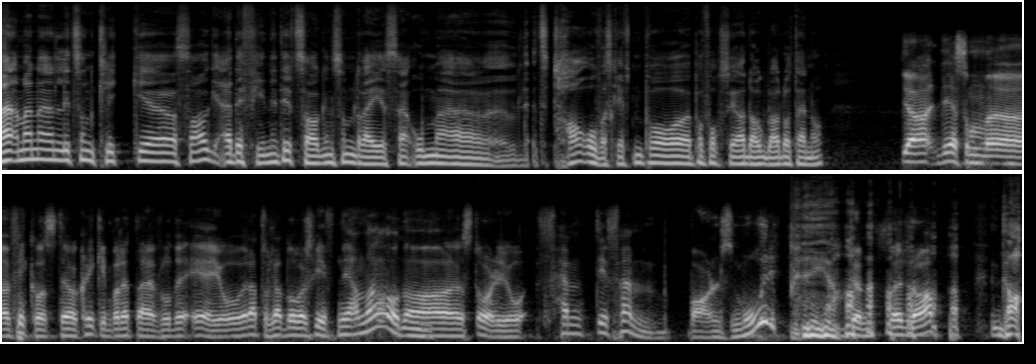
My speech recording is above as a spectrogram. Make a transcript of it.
Men, men en litt sånn klikksag er definitivt saken som dreier seg om eh, Ta overskriften på, på forsida av dagbladet.no. Ja, Det som uh, fikk oss til å klikke inn på dette, her, Frode, er jo rett og slett overskriften igjen. da, og Da står det jo 55-barnsmor Ja. dømt for drap. Da,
